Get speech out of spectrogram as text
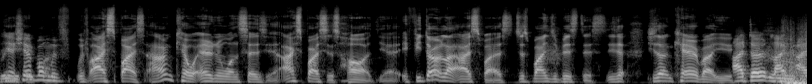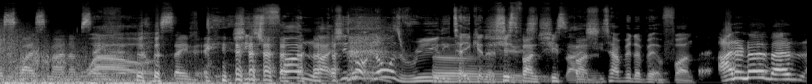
Yeah, she had one with, with Ice Spice. I don't care what anyone says. Yeah, Ice Spice is hard. Yeah, if you don't like Ice Spice, just mind your business. You don't- She don't care about you. I don't like Ice Spice, man. I'm Wow. saying it. I'm saying it. She's fun. Like she's not. No one's really Uh, taking her. she's fun, she's Like, fun. She's having a bit of fun. I don't know, man.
